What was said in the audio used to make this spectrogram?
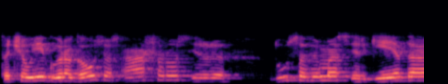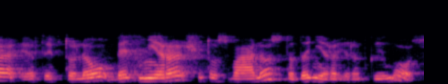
Tačiau jeigu yra gausios ašaros ir dūsavimas ir gėda ir taip toliau, bet nėra šitos valios, tada nėra ir atgailos.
